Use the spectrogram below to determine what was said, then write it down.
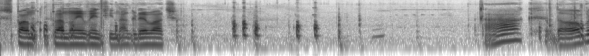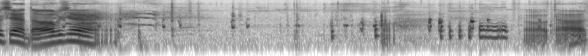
Span planuję więcej nagrywać. Tak, dobrze, dobrze. O tak.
